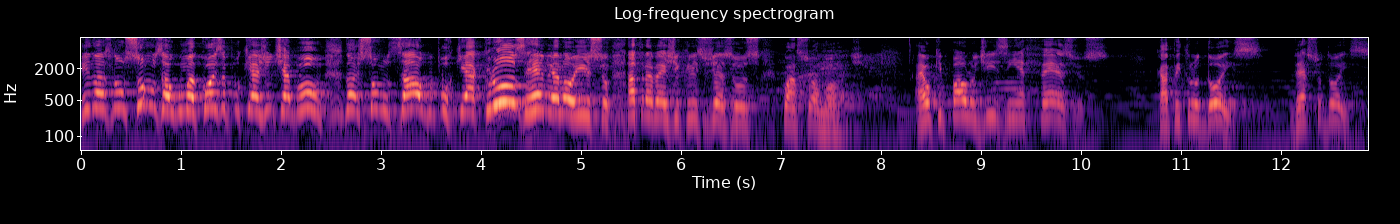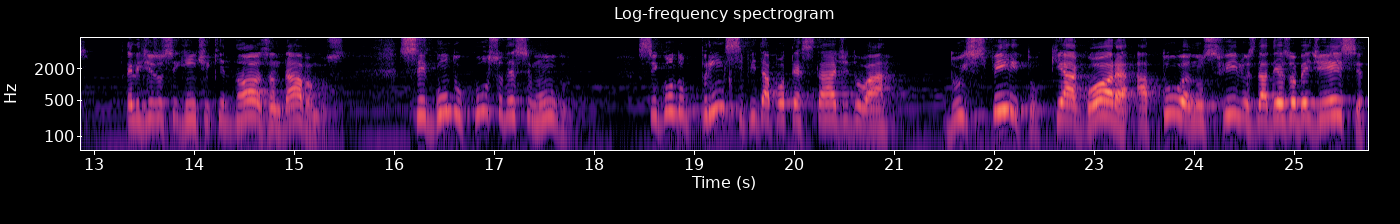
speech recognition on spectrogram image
E nós não somos alguma coisa porque a gente é bom, nós somos algo porque a cruz revelou isso através de Cristo Jesus com a sua morte. É o que Paulo diz em Efésios, capítulo 2, verso 2. Ele diz o seguinte: que nós andávamos segundo o curso desse mundo, segundo o príncipe da potestade do ar do Espírito que agora atua nos filhos da desobediência,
